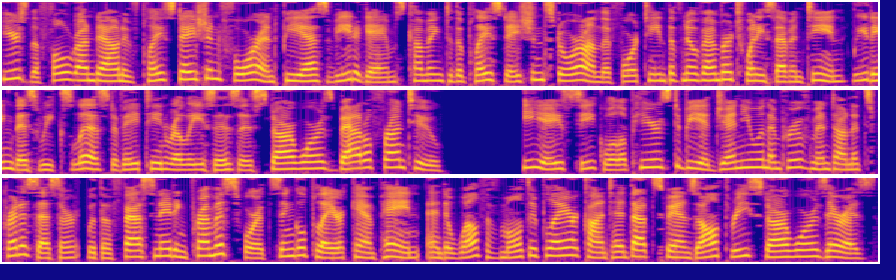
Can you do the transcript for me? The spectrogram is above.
Here's the full rundown of PlayStation 4 and PS Vita games coming to the PlayStation Store on the 14th of November 2017. Leading this week's list of 18 releases is Star Wars Battlefront 2. EA's sequel appears to be a genuine improvement on its predecessor, with a fascinating premise for its single-player campaign, and a wealth of multiplayer content that spans all three Star Wars eras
